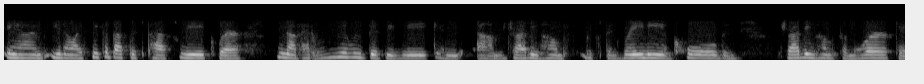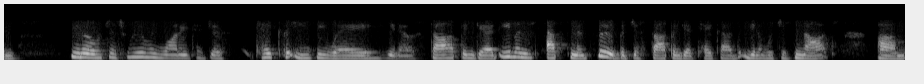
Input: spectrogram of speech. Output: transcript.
And you know, I think about this past week where you know I've had a really busy week and um, driving home. It's been rainy and cold, and driving home from work, and you know, just really wanting to just take the easy way. You know, stop and get even abstinent food, but just stop and get takeout. You know, which is not um,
